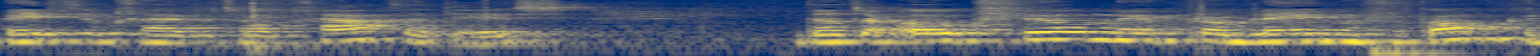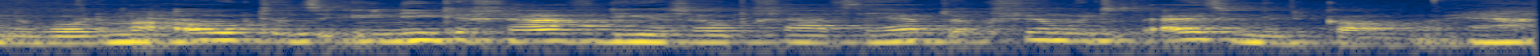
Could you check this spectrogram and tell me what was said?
beter te begrijpen wat hoogbegaafdheid is, dat er ook veel meer problemen voorkomen kunnen worden. Maar Ja. ook dat de unieke gaven die je als hoogbegaafde hebt ook veel meer tot uiting kunnen komen. Ja.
